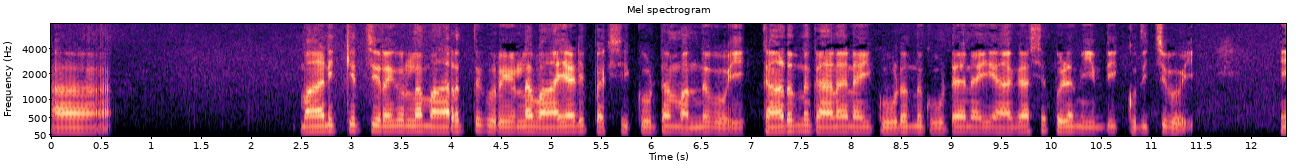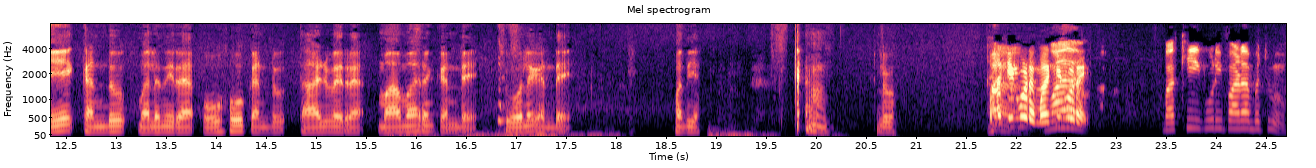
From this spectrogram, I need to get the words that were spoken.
ആ. മാണിക്യച്ചിറകുള്ള മാറത്ത് കുറിയുള്ള വായാടി പക്ഷിക്കൂട്ടം വന്നുപോയി. കാടൊന്നു കാണാനായി കൂടൊന്നു കൂട്ടാനായി ആകാശപ്പുഴ നീന്തി കുതിച്ചുപോയി. ഏ കണ്ടു മലനിര ഓഹോ കണ്ടു താഴ്വര മാമാരം കണ്ടേ ചോല കണ്ടേ. മതിയാ. ഹലോ. ബാക്കി കൂടെ, ബാക്കി കൂടെ. ബാക്കി കൂടി പാടാൻ പറ്റുമോ?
